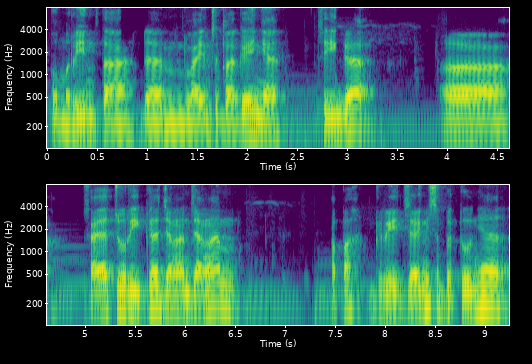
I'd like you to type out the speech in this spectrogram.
pemerintah dan lain sebagainya sehingga eh, saya curiga jangan-jangan apa gereja ini sebetulnya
